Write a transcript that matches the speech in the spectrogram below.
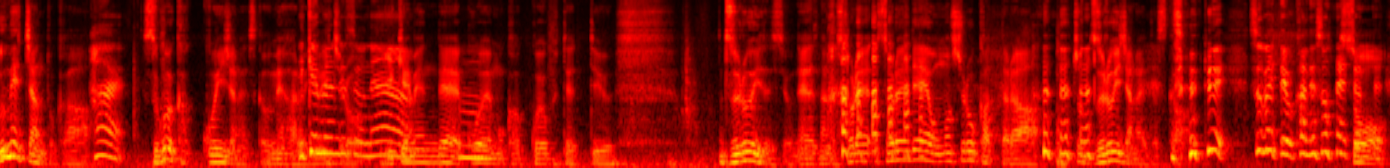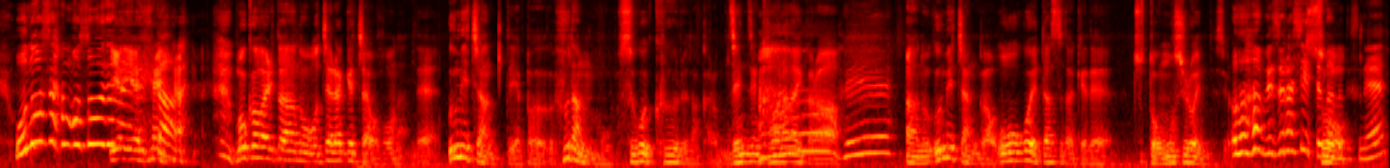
梅ちゃんとかはい。すごいかっこいいじゃないですか。梅原イケメンですよね。イケメンでうん。声もかっこよくてっていう、ずるいですよねなんかそれ それで面白かったらちょっとずるいじゃないですかずるい。すべてを兼ね備えちゃって。そう小野さんもそうじゃないですか。僕は割とあのおちゃらけちゃう方なんで梅ちゃんってやっぱ普段もすごいクールだから全然変わらないからあの梅ちゃんが大声出すだけでちょっと面白いんですようわ珍しいってなるんですね。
